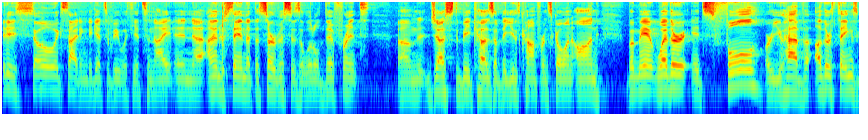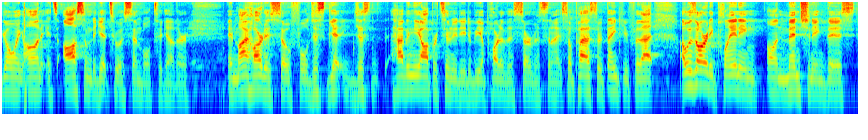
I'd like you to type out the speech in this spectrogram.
It is so exciting to get to be with you tonight. And uh, I understand that the service is a little different um, just because of the youth conference going on. But man, whether it's full or you have other things going on, it's awesome to get to assemble together. And my heart is so full just get just having the opportunity to be a part of this service tonight. So pastor, thank you for that. I was already planning on mentioning this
